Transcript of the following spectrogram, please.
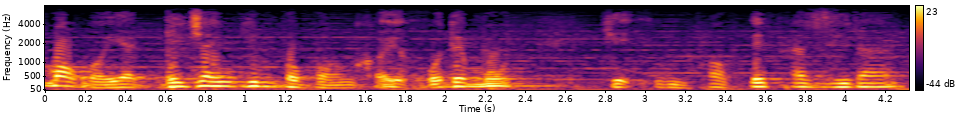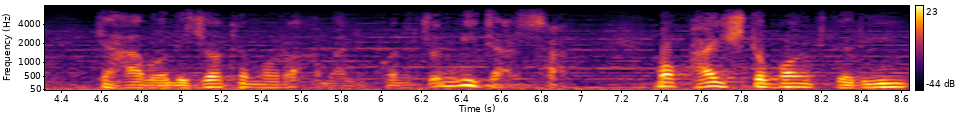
ما باید بجنگیم با بانک های خودمون. که اونها بپذیرن که حوالجات ما رو عملی کنه چون میترسن ما پنج تا بانک داریم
